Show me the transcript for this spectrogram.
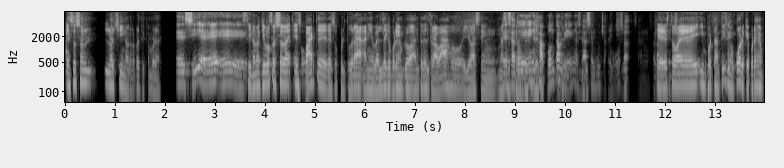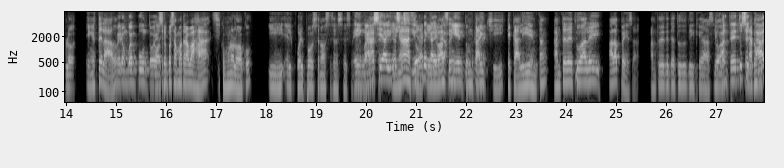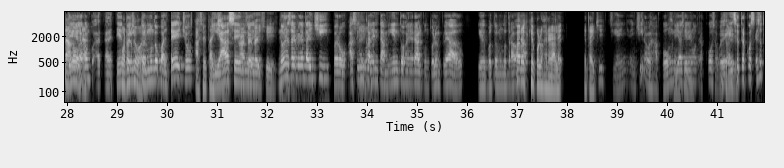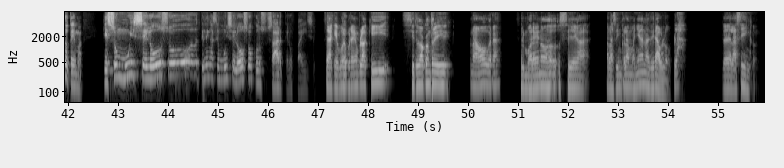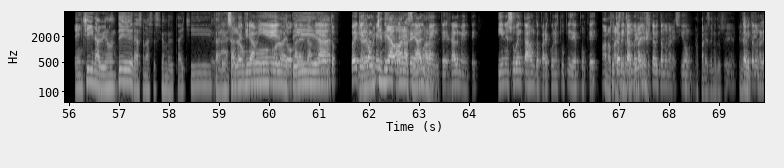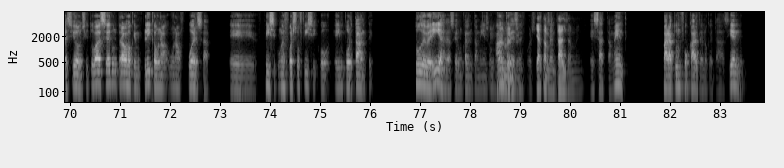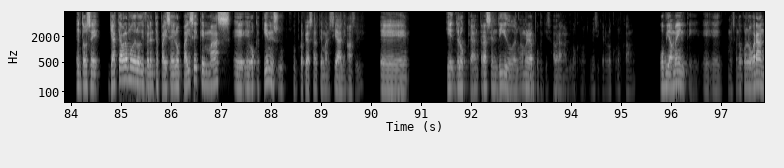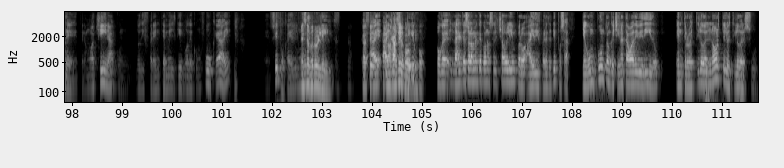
esos son los chinos que lo practican, ¿verdad? Eh, sí, eh, eh, Si no me equivoco, es eso es parte de, su cultura a nivel de que, por ejemplo, antes del trabajo ellos hacen una Exacto, sesión en de- Japón de- también de- se hacen muchas cosas. o sea, no Que esto es importantísimo Sí. porque, por ejemplo, en este lado, Mira, un buen punto nosotros ese. empezamos a trabajar así como unos locos y el cuerpo se nos... Se, se- se nos En. Asia hay una En sesión de ellos hacen calentamiento un tai chi que calientan antes de tú darle a la pesa, antes de, de tú di que hacen... No, antes de tú sentarte, en la computadora, compu- a- a- tiene por todo, el, todo mundo para el techo hace tai y hacen, eh, Tai Chi. no necesariamente tai chi, pero hacen Sí. un calentamiento general con todo el empleado y después todo el mundo trabaja. Pero es que por lo general es, es tai chi. Sí, en, en China o en Japón Sí, en ya tienen otras cosas. Pues, es otra cosa, es otro tema. Que son muy celosos, tienden a ser muy celosos con sus artes los países. O sea que, por, por ejemplo, aquí, si tú vas a construir una obra, el moreno se llega a las 5 de la mañana, diablo, bla, desde las 5. En China viene un tigre, hace una sesión de tai chi, calienta los músculos, estira. Pues que realmente, ahora sí, darle. realmente, realmente tiene su ventaja, aunque parezca una estupidez, porque No, no tú, estás evitando una, tú estupidez. estás evitando una lesión. Me parece una estupidez. Tú estás evitando una lesión. Si tú vas a hacer un trabajo que implica una, una fuerza eh, física, un esfuerzo físico e importante, tú deberías de hacer un calentamiento Sí, antes de realmente. ese esfuerzo. Y hasta mental también. Exactamente. Para tú enfocarte en lo que estás haciendo. Entonces, ya que hablamos de los diferentes países, los países que más eh, eh, o que tienen su- sus propias artes marciales, Ah, sí. eh, de los que han trascendido de alguna manera, porque quizás habrán algunos que nosotros ni siquiera los conozcamos. Obviamente, eh, eh, comenzando con lo grande, tenemos a China, con los diferentes mil tipos de Kung Fu que hay. Eh, sí, porque hay Ese muchos- Bruce Lee. Casi, hay, hay casi muchos tipos. Porque la gente solamente conoce el Shaolin, pero hay diferentes tipos. O sea, llegó un punto en que China estaba dividido entre los estilos del norte y los estilos del sur.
